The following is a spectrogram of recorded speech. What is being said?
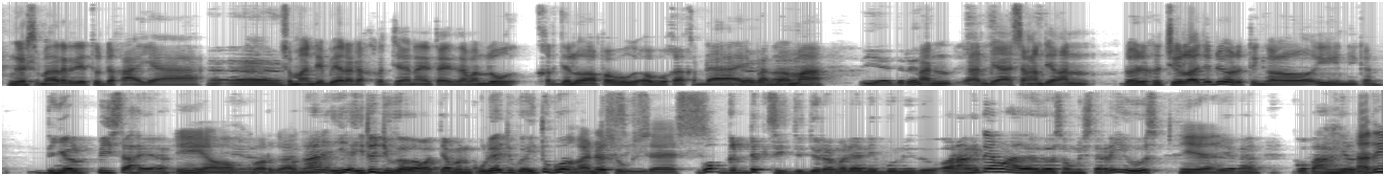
Enggak, sebenarnya dia tuh udah kaya. Heeh. Cuman dia biar ada kerjaan aja tanya teman lu kerja lu apa buka, buka kedai. Buka Padahal mah Iya, terus kan kan biasa kan dia kan dari kecil aja dia udah tinggal ini kan. tinggal pisah ya. Iya sama Iya. keluarganya. Makanya iya itu juga zaman kuliah juga itu gue Makanya udah sukses. Gue gedek sih jujur sama Dani Bun itu. Orang itu emang agak so misterius, Iya. iya kan? Gue panggil. Nanti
